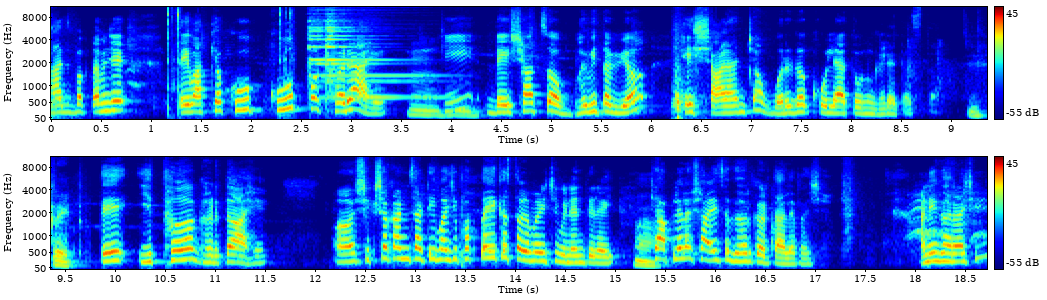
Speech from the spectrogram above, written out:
आज बघता म्हणजे ते वाक्य खूप खूप खरं आहे. की देशाचं भवितव्य हे शाळांच्या वर्गखोल्यातून घडत असतं. ग्रेट ते इथं घडतं आहे. शिक्षकांसाठी माझी फक्त एकच तळमळीची विनंती राहील. की आपल्याला शाळेचं घर करता आलं पाहिजे आणि घराची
